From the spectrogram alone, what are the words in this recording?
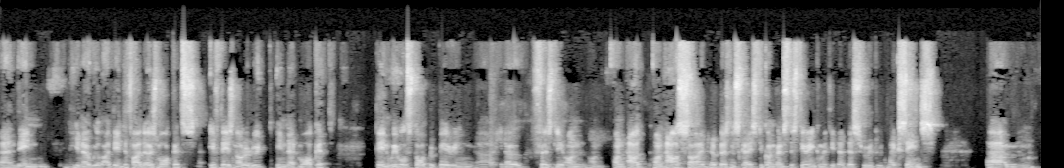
And then you know we'll identify those markets. If there's not a route in that market, then we will start preparing, uh, you know, firstly on on on our on our side a business case to convince the steering committee that this route would make sense. Um,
